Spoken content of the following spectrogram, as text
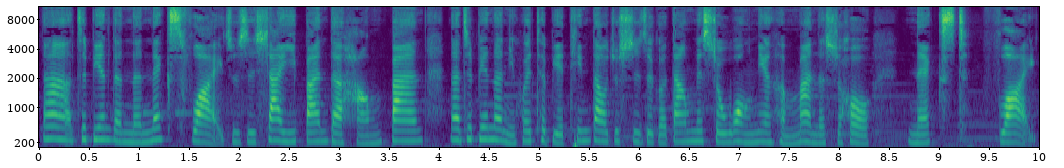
那这边的 The next flight 就是下一班的航班。那这边呢，你会特别听到就是这个当 Mr. Wong 念很慢的时候，next。Flight，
